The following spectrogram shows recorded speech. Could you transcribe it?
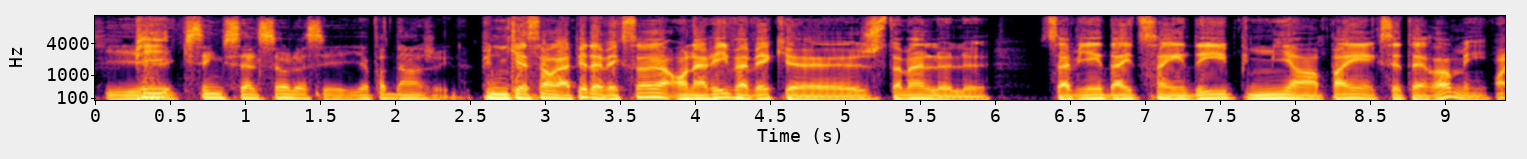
qui, Puis- euh, qui signent celle ça. là, c'est- Il n'y a pas de danger. Puis une question rapide avec ça, on arrive avec euh, justement le, le- ça vient d'être scindé puis mis en pain, etc. Mais Ouais.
